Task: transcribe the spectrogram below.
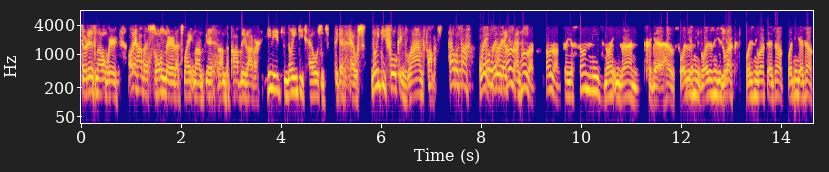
there is nowhere, I have a son there that's waiting on uh, on the property ladder. He needs ninety thousand to get a house. Ninety fucking grand, Thomas. How was that? Wait, wait, that wait. make Hold on, hold on, hold on. So your son needs ninety grand to get a house. Why doesn't he? Why doesn't he just Yeah. work? Why doesn't he work at a job? Why didn't he get a job?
